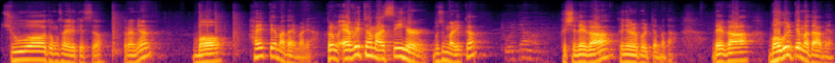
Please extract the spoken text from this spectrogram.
주어 동사 이렇게 써. 그러면 뭐 할 때마다 이 말이야. 그럼 every time I see her 무슨 말일까? 볼 때마다 글씨 내가 그녀를 볼 때마다 내가 먹을 때마다 하면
